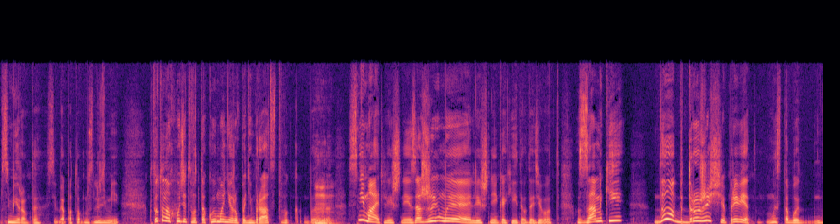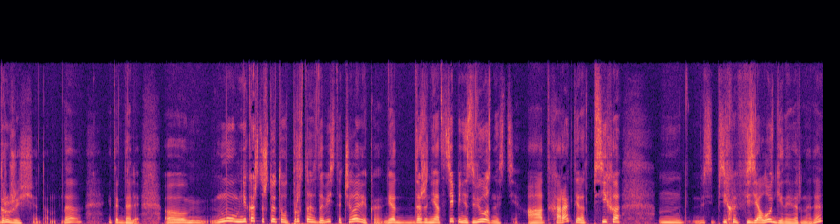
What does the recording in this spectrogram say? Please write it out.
с миром-то себя потом, с людьми. Кто-то находит вот такую манеру понебратства, как бы М. снимает лишние зажимы, лишние какие-то вот эти вот замки. Да, дружище, привет, мы с тобой дружище, там, да, и так далее. Эм, Ну, мне кажется, что это вот просто зависит от человека. От- даже не от степени звездности, а от характера, от психо, психофизиологии, наверное, да,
